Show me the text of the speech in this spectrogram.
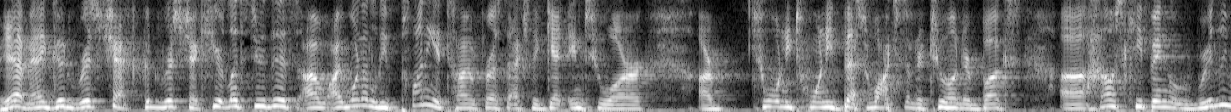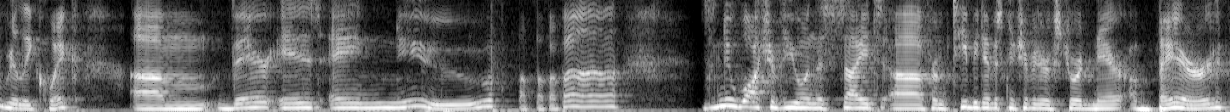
yeah, man, good wrist check. Good wrist check. Here, let's do this. I, I want to leave plenty of time for us to actually get into our our 2020 best watches under 200 bucks. Uh, housekeeping, really, really quick. Um, there is a new There's a new watch review on the site uh, from TBW's contributor extraordinaire, Baird.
